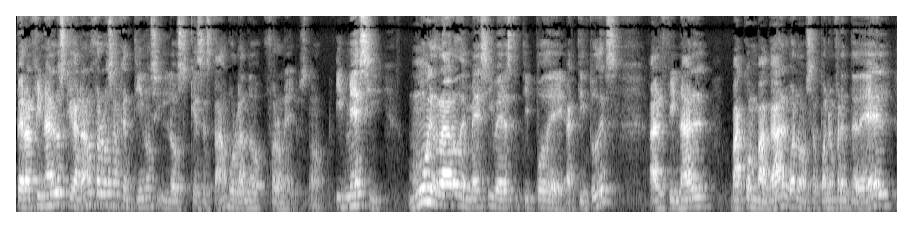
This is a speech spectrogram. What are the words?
Pero al final los que ganaron fueron los argentinos y los que se estaban burlando fueron ellos, ¿no? Y Messi, muy raro de Messi ver este tipo de actitudes. Al final va con Bangal, bueno, se pone enfrente de él,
